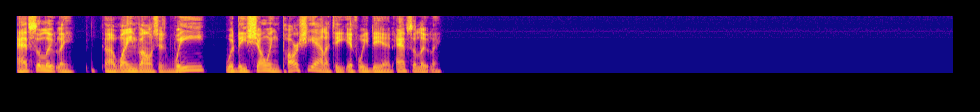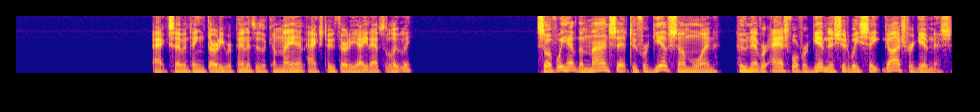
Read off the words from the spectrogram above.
Absolutely. Uh, Wayne Vaughn says, we would be showing partiality if we did. Absolutely. Acts 17:30 repentance is a command, Acts 2:38 absolutely. So if we have the mindset to forgive someone who never asked for forgiveness, should we seek God's forgiveness?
